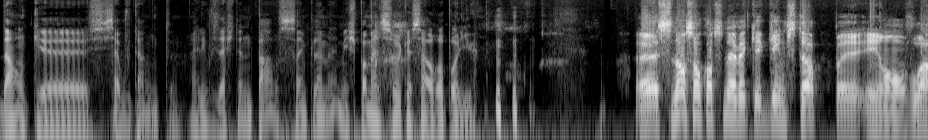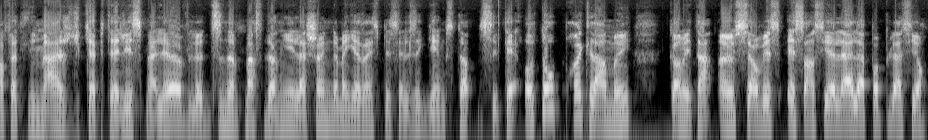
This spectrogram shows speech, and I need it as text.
Donc, euh, si ça vous tente, allez vous acheter une passe simplement, mais je suis pas mal sûr que ça aura pas lieu. Euh, sinon, si on continue avec GameStop et on voit en fait l'image du capitalisme à l'œuvre, le 19 mars dernier, la chaîne de magasins spécialisés GameStop s'était autoproclamée comme étant un service essentiel à la population.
